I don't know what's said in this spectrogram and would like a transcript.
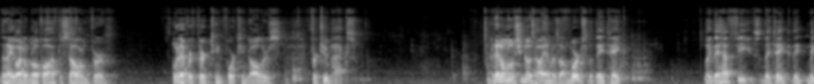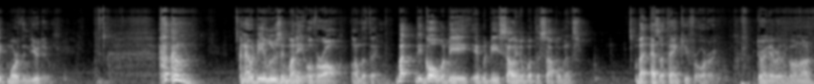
Then I go, I don't know if I'll have to sell them for whatever, $13, $14 for two packs. And I don't know if she knows how Amazon works, but they take, like they have fees. They take, they make more than you do. and I would be losing money overall on the thing. But the goal would be, it would be selling them with the supplements, but as a thank you for ordering during everything going on.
